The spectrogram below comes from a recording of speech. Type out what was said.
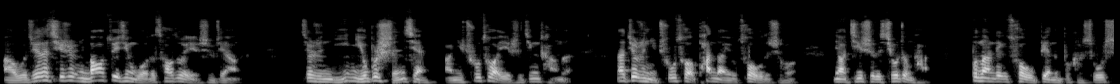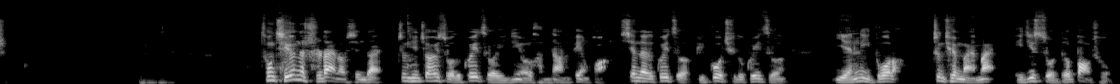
啊，我觉得其实你包括最近我的操作也是这样的，就是你你又不是神仙啊，你出错也是经常的。那就是你出错判断有错误的时候，你要及时的修正它，不能让这个错误变得不可收拾。从吉恩的时代到现在，证券交易所的规则已经有了很大的变化。现在的规则比过去的规则严厉多了，证券买卖以及所得报酬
